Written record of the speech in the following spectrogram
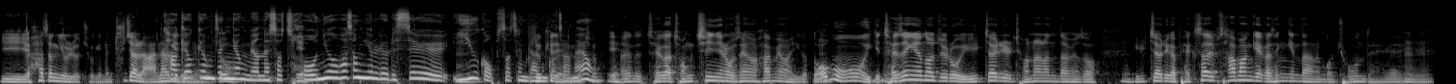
이 화석연료 쪽에는 투자를 안 하게 가격 경쟁력 거죠. 면에서 전혀 화석연료를 쓸 이유가 없어진다는 거잖아요. 예. 아니, 근데 제가 정치인이라고 생각하면 이거 너무 이게 재생에너지로 일자리를 전환한다면서 음. 일자리가 144만 개가 생긴다는 건 좋은데 음,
